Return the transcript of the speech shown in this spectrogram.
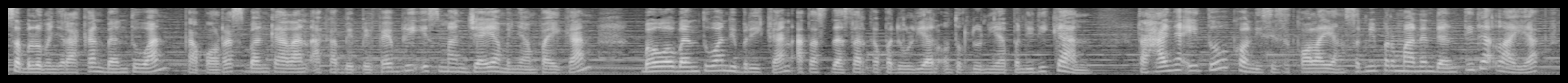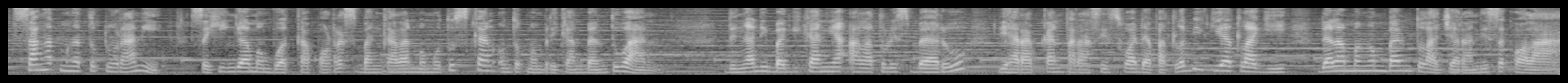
Sebelum menyerahkan bantuan, Kapolres Bangkalan AKBP Febri Isman Jaya menyampaikan bahwa bantuan diberikan atas dasar kepedulian untuk dunia pendidikan. Tak hanya itu, kondisi sekolah yang semi permanen dan tidak layak sangat mengetuk nurani, sehingga membuat Kapolres Bangkalan memutuskan untuk memberikan bantuan. Dengan dibagikannya alat tulis baru, diharapkan para siswa dapat lebih giat lagi dalam mengemban pelajaran di sekolah.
